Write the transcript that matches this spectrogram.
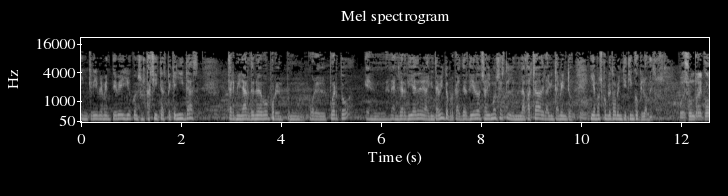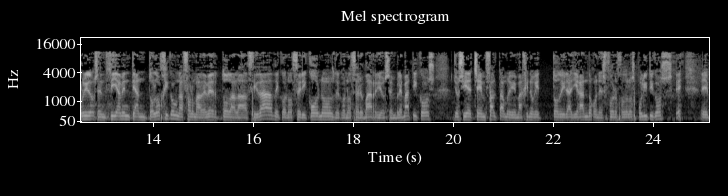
increíblemente bello, con sus casitas pequeñitas, terminar de nuevo por el, por el puerto en, el Der en el ayuntamiento, porque al Der donde salimos es en la fachada del ayuntamiento y hemos completado 25 kilómetros. Pues un recorrido sencillamente antológico, una forma de ver toda la ciudad, de conocer iconos, de conocer barrios emblemáticos. Yo sí eché en falta, hombre, me imagino que todo irá llegando con esfuerzo de los políticos. Eh,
